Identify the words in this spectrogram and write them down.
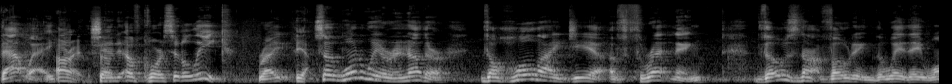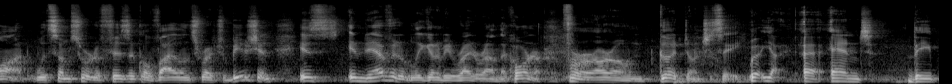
that way. All right, so- and of course, it'll leak, right? Yeah. So one way or another, the whole idea of threatening those not voting the way they want with some sort of physical violence retribution is inevitably going to be right around the corner for our own good, don't you see? Well, yeah, uh, and the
